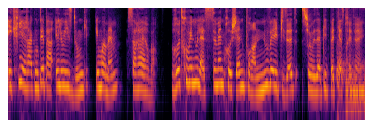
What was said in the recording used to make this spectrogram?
écrit et raconté par Héloïse Dung et moi-même, Sarah Herbin. Retrouvez-nous la semaine prochaine pour un nouvel épisode sur vos applis de podcast préférés.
